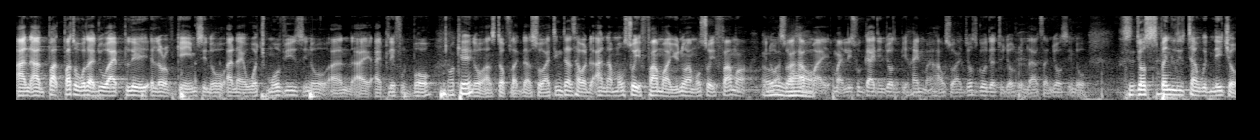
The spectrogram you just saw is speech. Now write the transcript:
and, and part, part of what I do, I play a lot of games, you know, and I watch movies, you know, and I, I play football, okay, you know, and stuff like that. So I think that's how. I do. And I'm also a farmer, you know, I'm also a farmer, you know, oh, so wow. I have my my little garden just behind my house. So I just go there to just relax and just you know, just spend a little time with nature.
